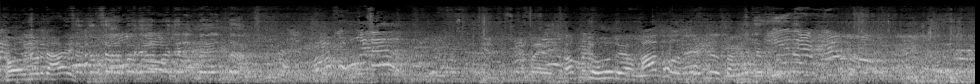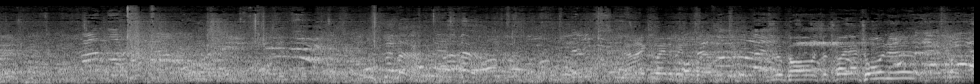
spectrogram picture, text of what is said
Jakob, nu er det dig. Op med det hoved der. Op med hovedet. Jeg er ikke med det. Nu går, så trykker jeg hovedet ned.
